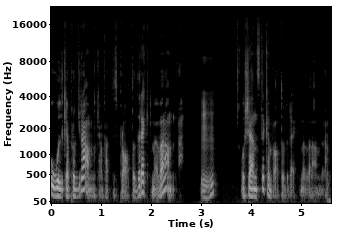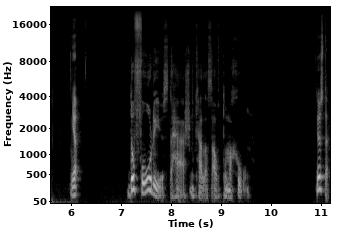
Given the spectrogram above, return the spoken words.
olika program kan faktiskt prata direkt med varandra Mhm. och tjänster kan prata direkt med varandra. Ja, Då får du just det här som kallas automation. just det.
